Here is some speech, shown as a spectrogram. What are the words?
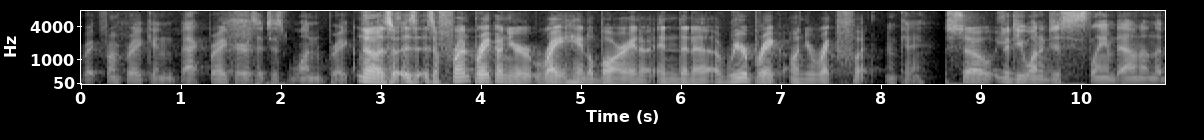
brake, front brake and back brake, or is it just one brake? No, it's a, it's a front brake on your right handlebar and a, and then a, a rear brake on your right foot. okay. So, So do you want to just slam down on the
